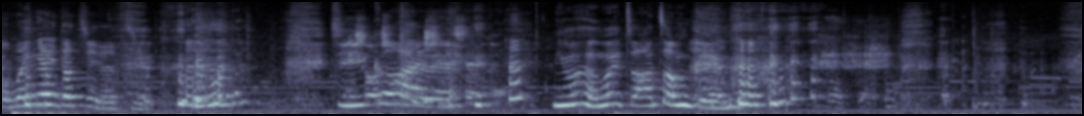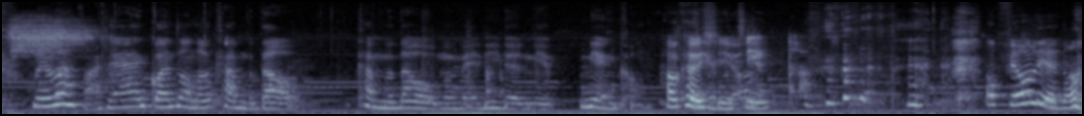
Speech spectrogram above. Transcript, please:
我们应该都记得记。奇怪嘞，你们很会抓重点。没办法，现在观众都看不到，看不到我们美丽的面面孔，好可惜哦。好不要脸哦，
